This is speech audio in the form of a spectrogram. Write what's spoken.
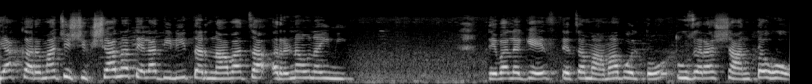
या कर्माची शिक्षा ना त्याला दिली तर नावाचा अर्णव नाही मी. तेव्हा लगेच त्याचा मामा बोलतो तू जरा शांत हो.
